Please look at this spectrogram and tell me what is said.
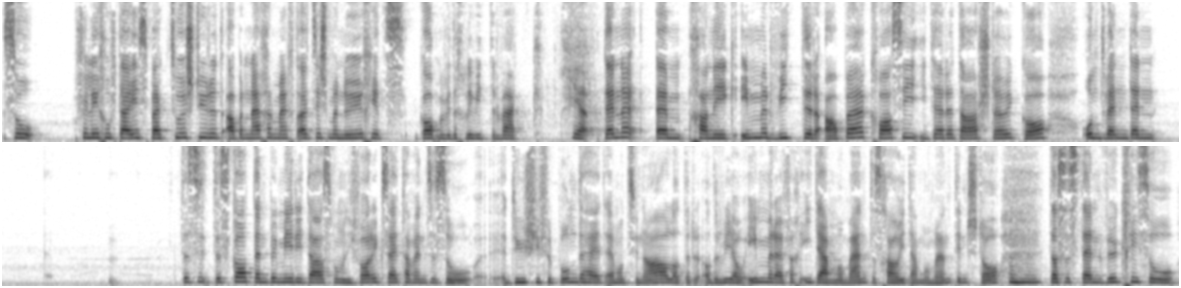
so vielleicht auf den Eisberg zusteuert, aber nachher merkt, ah, jetzt ist man neu, jetzt geht man wieder ein bisschen weiter weg. Ja. Dann ähm, kann ich immer weiter runter, quasi in dieser Darstellung gehen. Und wenn dann das, das geht dann bei mir in das, was ich vorhin gesagt habe, wenn es so eine tiefe Verbundenheit, emotional oder, oder wie auch immer, einfach in dem Moment, das kann auch in dem Moment entstehen, dass es dann wirklich so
